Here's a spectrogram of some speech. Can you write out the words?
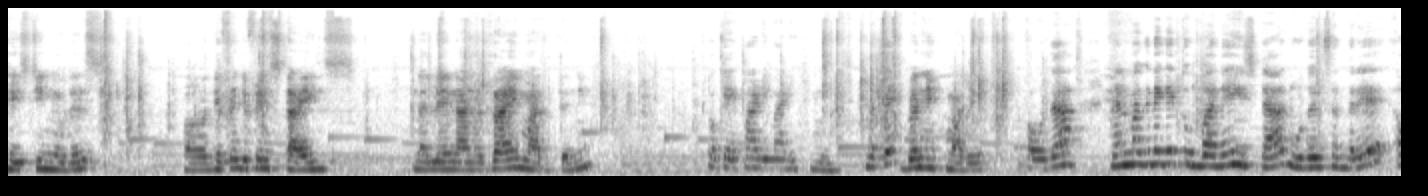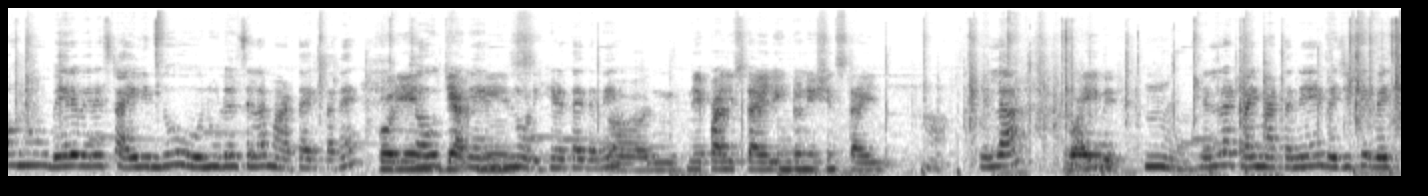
tasty noodles different different styles ನಲ್ಲೇ ನಾನು ಟ್ರೈ ಮಾಡ್ತೀನಿ. ಓಕೆ ಮಾಡಿ ಮಾಡಿ. ಮತ್ತೆ? ಬನ್ನಿ ಮಾಡಿ. ಹೌದಾ? ನನ್ನ ಮಗನಿಗೆ ತುಂಬಾನೇ ಇಷ್ಟ ನೂಡಲ್ಸ್ ಅಂದ್ರೆ ಅವನು ಬೇರೆ ಬೇರೆ ಸ್ಟೈಲ್ ಇಂದು ನೂಡಲ್ಸ್ ಎಲ್ಲ ಮಾಡ್ತಾ ಇರ್ತಾನೆ. ನೋಡಿ ಹೇಳ್ತಾ ಇದ್ದಾನೆ. ನೇಪಾಳಿ ಸ್ಟೈಲ್ ಇಂಡೋನೇಷಿಯನ್ ಸ್ಟೈಲ್ ಎಲ್ಲ. ಹ್ಮ್ ಎಲ್ಲ ಟ್ರೈ ಮಾಡ್ತಾನೆ. ವೆಜಿಟೇ ವೆಜ್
